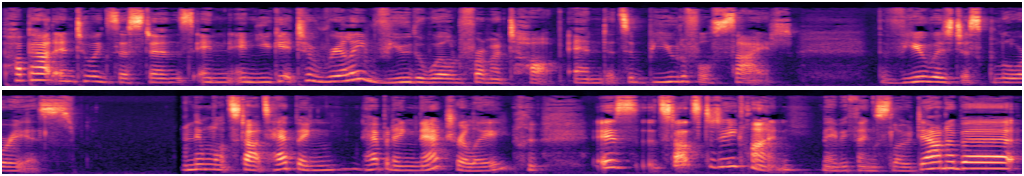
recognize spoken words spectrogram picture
pop out into existence and, and you get to really view the world from a top and it's a beautiful sight. The view is just glorious. And then what starts happening happening naturally is it starts to decline. Maybe things slow down a bit.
